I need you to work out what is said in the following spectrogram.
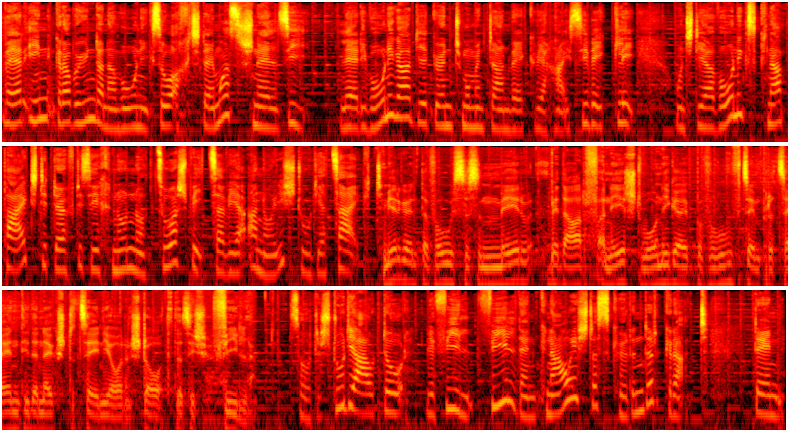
Wer in Graubünden eine Wohnung sucht, der muss schnell sein. Leere Wohnungen die gehen momentan weg wie heiße Weckli. Und die Wohnungsknappheit die dürfte sich nur noch zuspitzen, wie eine neue Studie zeigt. Wir gehen davon aus, dass ein Mehrbedarf an Erstwohnungen etwa von 15 Prozent in den nächsten zehn Jahren entsteht. Das ist viel. So der Studienautor. Wie viel viel denn genau ist, das hören wir gerade. Denn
